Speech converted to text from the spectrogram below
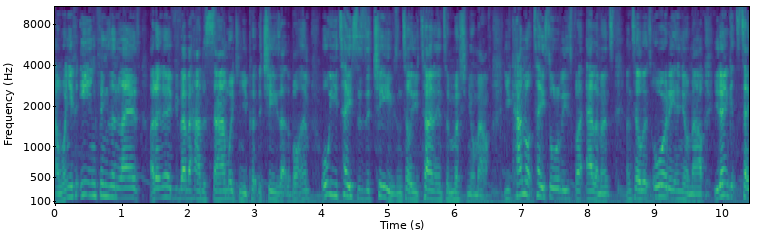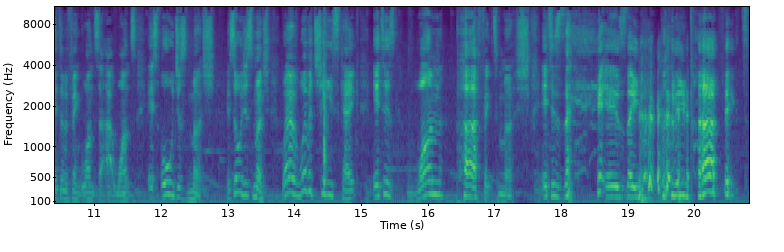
And when you're eating things in layers, I don't know if you've ever had a sandwich and you put the cheese at the bottom. All you taste is the cheese until you turn it into mush in your mouth. You cannot taste all of these elements until it's already in your mouth. You don't get to taste everything once at once. It's all just mush. It's all just mush. Where with a cheesecake, it is one perfect mush. It is the it is the the perfect,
